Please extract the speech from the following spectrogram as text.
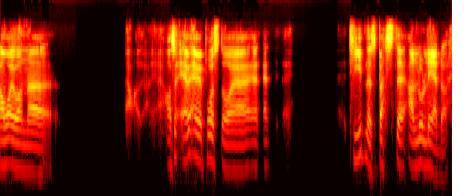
Han var jo en eh, ja, Altså, jeg, jeg vil påstå eh, en, en, tidenes beste LO-leder.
